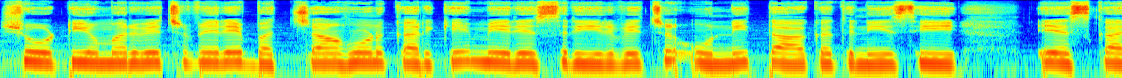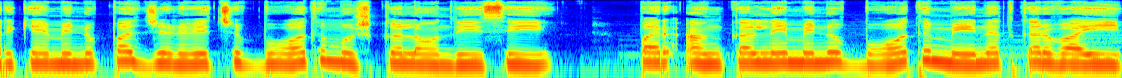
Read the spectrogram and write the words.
ਛੋਟੀ ਉਮਰ ਵਿੱਚ ਮੇਰੇ ਬੱਚਾ ਹੋਣ ਕਰਕੇ ਮੇਰੇ ਸਰੀਰ ਵਿੱਚ ਉਨੀ ਤਾਕਤ ਨਹੀਂ ਸੀ। ਇਸ ਕਰਕੇ ਮੈਨੂੰ ਭੱਜਣ ਵਿੱਚ ਬਹੁਤ ਮੁਸ਼ਕਲ ਆਉਂਦੀ ਸੀ। ਪਰ ਅੰਕਲ ਨੇ ਮੈਨੂੰ ਬਹੁਤ ਮਿਹਨਤ ਕਰਵਾਈ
